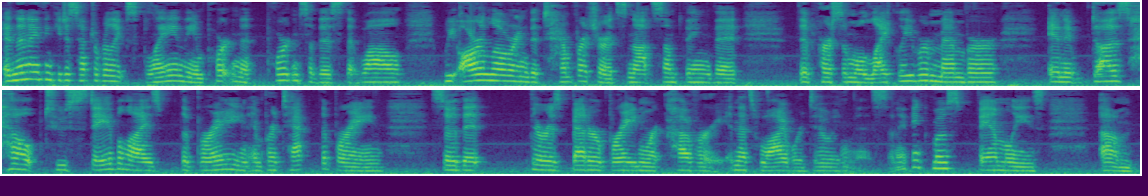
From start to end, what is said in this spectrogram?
And then I think you just have to really explain the important importance of this that while we are lowering the temperature, it's not something that the person will likely remember. And it does help to stabilize the brain and protect the brain so that there is better brain recovery, and that's why we're doing this. And I think most families um,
